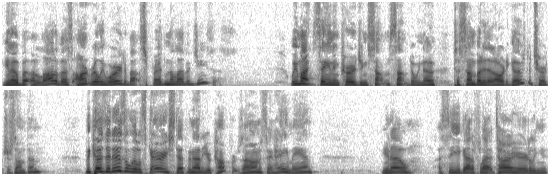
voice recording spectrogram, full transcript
You know, but a lot of us aren't really worried about spreading the love of Jesus. We might say an encouraging something, something, do we know, to somebody that already goes to church or something. Because it is a little scary stepping out of your comfort zone and saying, hey, man, you know, I see you got a flat tire here.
